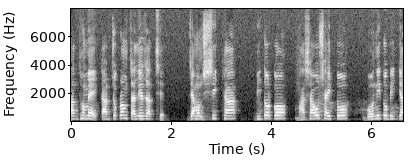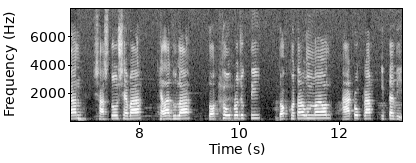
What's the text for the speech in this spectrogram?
মাধ্যমে কার্যক্রম চালিয়ে যাচ্ছে, যেমন শিক্ষা, বিতর্ক, ভাষা ও সাহিত্য, গণিত ও বিজ্ঞান, স্বাস্থ্য সেবা, খেলাধুলা, তথ্য ও প্রযুক্তি, দক্ষতা উন্নয়ন, আর্ট ও ক্রাফট ইত্যাদি।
